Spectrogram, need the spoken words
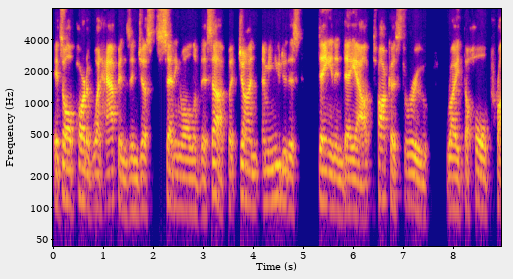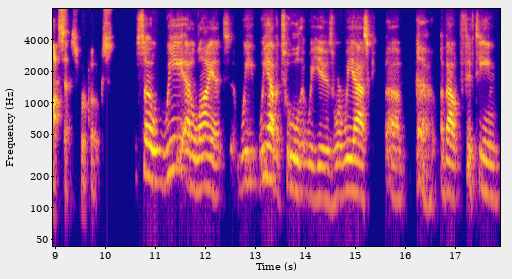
it's all part of what happens in just setting all of this up. But john i mean you do this day in and day out. Talk us through right the whole process for folks. So we at Alliant, we we have a tool that we use where we ask uh, about 15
